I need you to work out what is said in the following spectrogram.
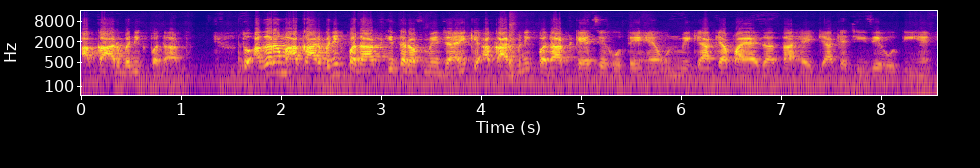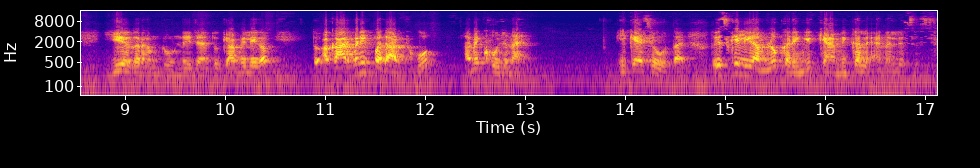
अकार्बनिक पदार्थ। तो अगर हम अकार्बनिक पदार्थ की तरफ़ में जाएँ कि अकार्बनिक पदार्थ कैसे होते हैं, उनमें क्या क्या पाया जाता है क्या क्या चीज़ें होती हैं, ये अगर हम ढूँढने जाएँ तो क्या मिलेगा? तो अकार्बनिक पदार्थ को हमें खोजना है। ये कैसे होता है? तो इसके लिए हम लोग करेंगे केमिकल एनालिसिस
